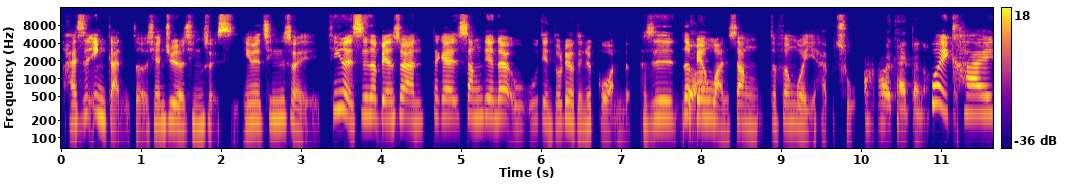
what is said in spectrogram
还是硬赶着先去了清水寺，因为清水清水寺那边虽然大概商店在五五点多六点就关了，可是那边晚上的氛围也还不错。啊，它会开灯哦，会开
